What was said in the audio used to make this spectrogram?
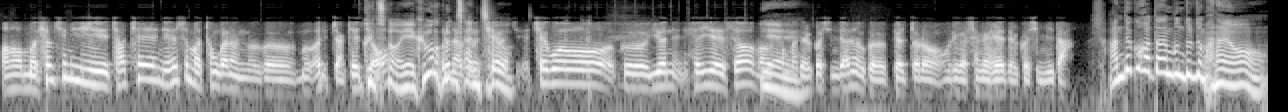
어, 뭐, 혁신위 자체 내에서 뭐 통과는 그, 뭐, 어렵지 않겠죠. 그렇죠. 예, 그건 어렵지 그 않죠. 최, 고 그, 위원 회의에서 뭐, 예. 통과될 것인지는 그, 별도로 우리가 생각해야 될 것입니다. 안 될 것 같다는 분들도 많아요.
